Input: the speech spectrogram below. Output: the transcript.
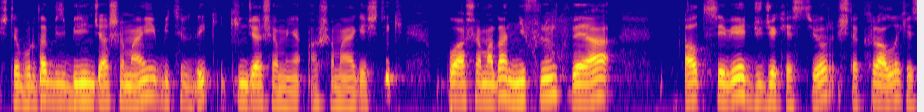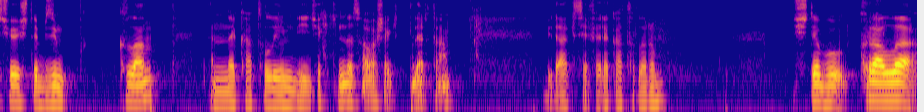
İşte burada biz birinci aşamayı bitirdik. ikinci aşamaya, aşamaya geçtik. Bu aşamada Niflung veya alt seviye cüce kesiyor. İşte krallığı kesiyor işte bizim klan. Ben de katılayım diyecektim de savaşa gittiler tamam. Bir dahaki sefere katılırım. İşte bu krallığa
